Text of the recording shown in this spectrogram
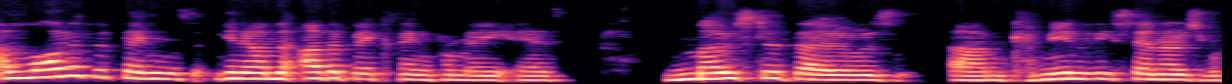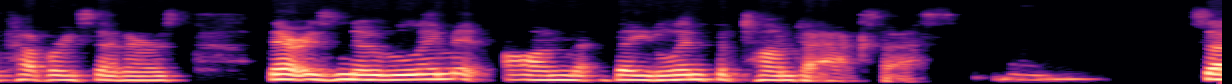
a lot of the things you know and the other big thing for me is most of those um, community centers recovery centers there is no limit on the length of time to access Mm. so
